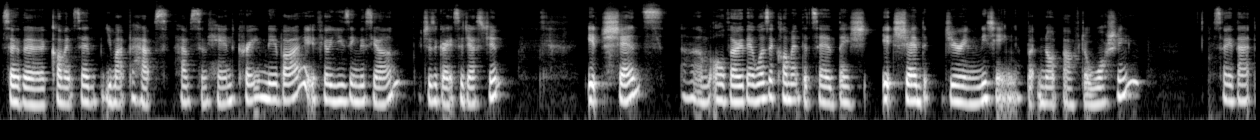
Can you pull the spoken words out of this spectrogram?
So the comment said you might perhaps have some hand cream nearby if you're using this yarn, which is a great suggestion. It sheds, um, although there was a comment that said they sh it shed during knitting but not after washing so that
